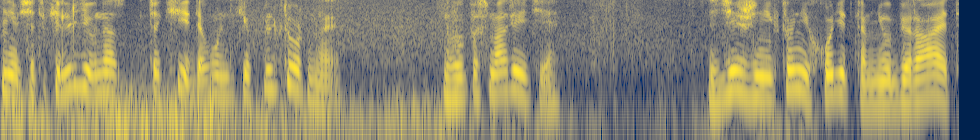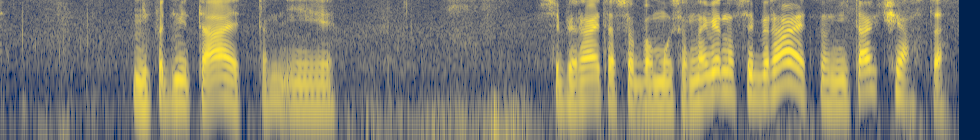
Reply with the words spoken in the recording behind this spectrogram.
Не, все-таки люди у нас такие, довольно-таки культурные. Но вы посмотрите, здесь же никто не ходит, там не убирает, не подметает, там не собирает особо мусор. Наверное, собирает, но не так часто –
